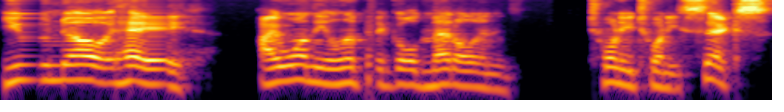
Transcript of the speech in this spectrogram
you know, hey, I won the Olympic gold medal in 2026.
